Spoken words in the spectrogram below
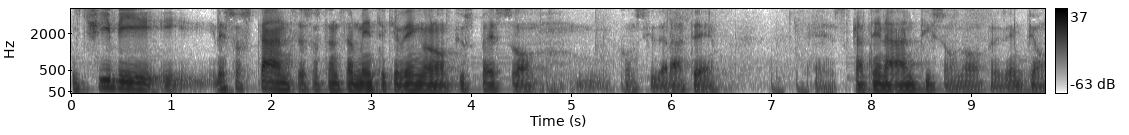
i cibi, le sostanze sostanzialmente che vengono più spesso considerate eh, scatenanti sono per esempio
